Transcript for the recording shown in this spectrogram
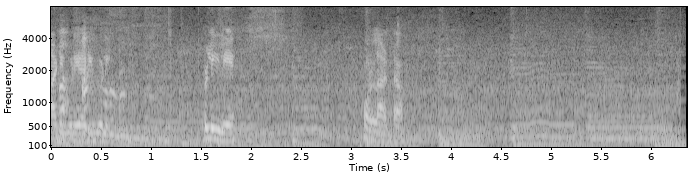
അടിപൊളി അടിപൊളി. പൊളിയില്ലേ കൊള്ളാട്ടോ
